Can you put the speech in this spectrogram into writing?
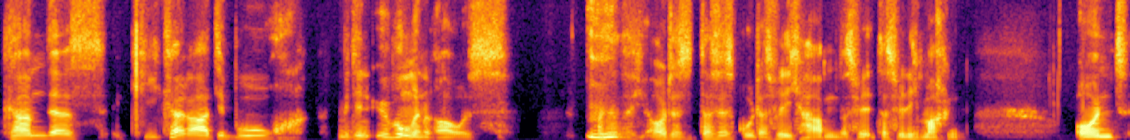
kam das Ki-Karate-Buch mit den Übungen raus. Und dann Mhm. sage ich, oh, das, das ist gut, das will ich haben, das will, das will ich machen. Und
